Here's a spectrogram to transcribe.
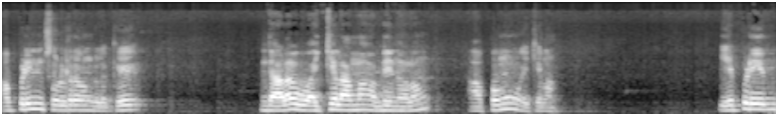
அப்படின்னு சொல்கிறவங்களுக்கு இந்த அளவு வைக்கலாமா அப்படின்னாலும் அப்பவும் வைக்கலாம். எப்படின்னு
